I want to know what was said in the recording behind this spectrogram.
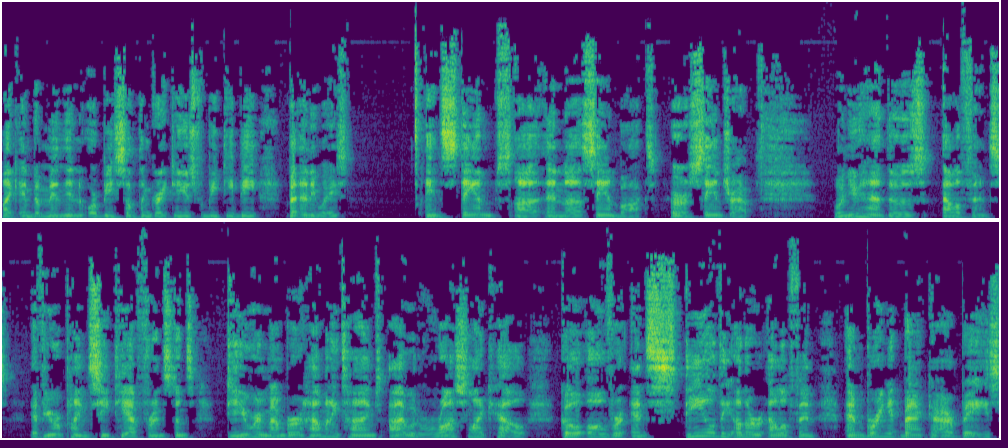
like in Dominion, or be something great to use for BTB. But anyways, in stand uh, in uh, Sandbox or Sand Trap, when you had those elephants, if you were playing CTF, for instance, do you remember how many times I would rush like hell, go over and steal the other elephant and bring it back to our base?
